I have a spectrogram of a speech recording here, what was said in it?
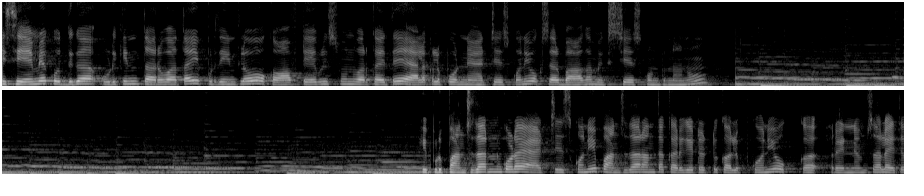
ఈ సేమియా కొద్దిగా ఉడికిన తర్వాత ఇప్పుడు దీంట్లో ఒక హాఫ్ టేబుల్ స్పూన్ వరకు అయితే ఏలకల పొడిని యాడ్ చేసుకొని ఒకసారి బాగా మిక్స్ చేసుకుంటున్నాను. ఇప్పుడు పంచదారను కూడా యాడ్ చేసుకొని పంచదార అంతా కరిగేటట్టు కలుపుకొని ఒక్క రెండు నిమిషాలు అయితే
